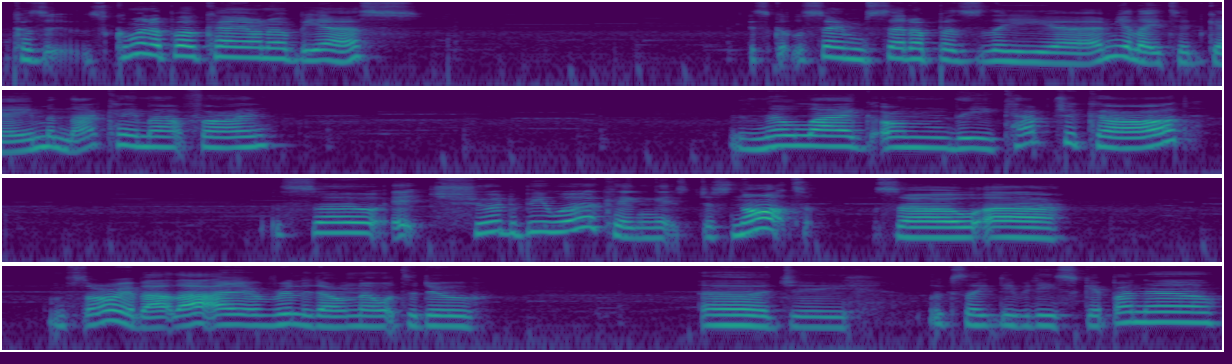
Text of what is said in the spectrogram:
Because it's coming up okay on OBS. It's got the same setup as the uh, emulated game, and that came out fine. There's no lag on the capture card. So it should be working. It's just not. So, uh, I'm sorry about that. I really don't know what to do. Oh, gee. Looks like DVD skip. I know.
